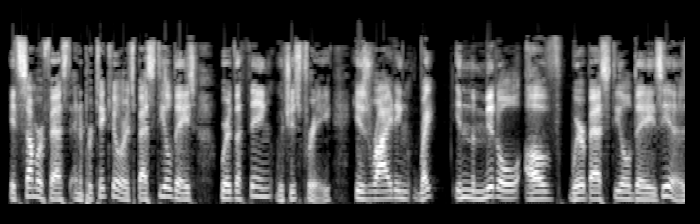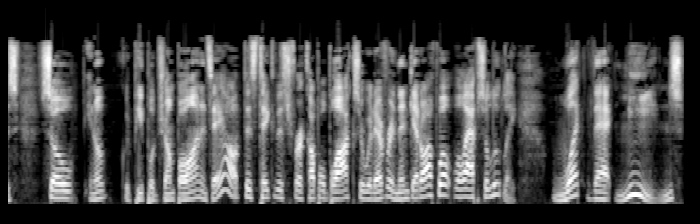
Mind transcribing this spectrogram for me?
it's Summerfest, and in particular, it's Bastille days, where the thing, which is free, is riding right in the middle of where Bastille Days is. So, you know, could people jump on and say, oh, I'll just take this for a couple blocks or whatever and then get off? Well, well, absolutely. What that means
